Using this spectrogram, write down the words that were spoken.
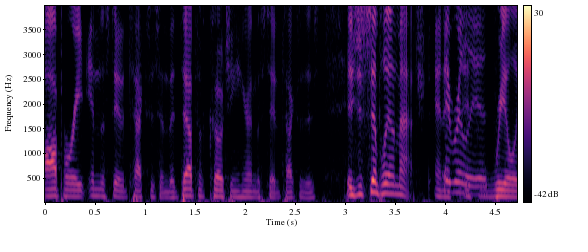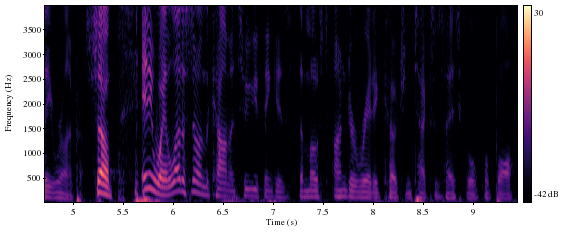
operate in the state of Texas, and the depth of coaching here in the state of Texas is, is just simply unmatched. And It it's, really it's is. really, really impressive. So, anyway, let us know in the comments who you think is the most underrated coach in Texas high school football.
